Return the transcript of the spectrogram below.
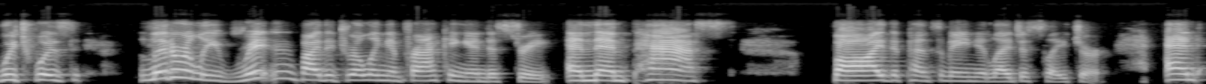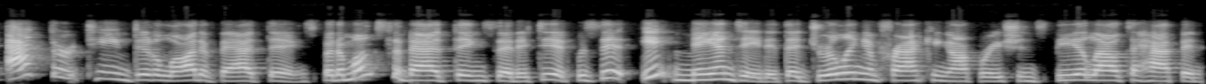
which was literally written by the drilling and fracking industry and then passed by the Pennsylvania legislature. And Act 13 did a lot of bad things, but amongst the bad things that it did was that it mandated that drilling and fracking operations be allowed to happen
